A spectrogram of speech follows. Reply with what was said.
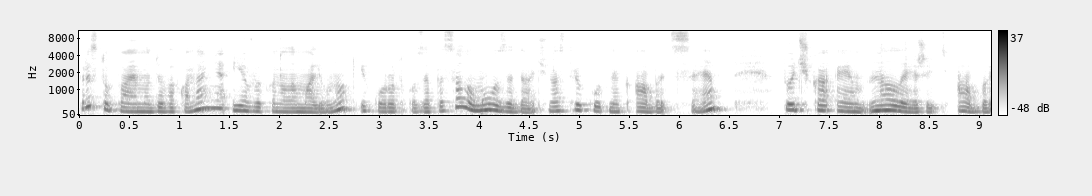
Приступаємо до виконання. Я виконала малюнок і коротко записала умову задач. У нас трикутник АБЦ, точка М належить АБ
